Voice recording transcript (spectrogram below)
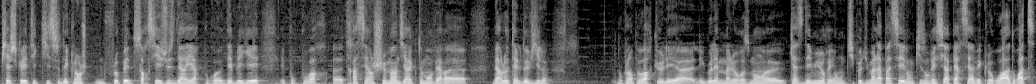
pièges squelettiques qui se déclenchent, une flopée de sorciers juste derrière pour euh, déblayer et pour pouvoir euh, tracer un chemin directement vers, vers l'hôtel de ville. Donc là on peut voir que les, les golems malheureusement cassent des murs et ont un petit peu du mal à passer, donc ils ont réussi à percer avec le roi à droite,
